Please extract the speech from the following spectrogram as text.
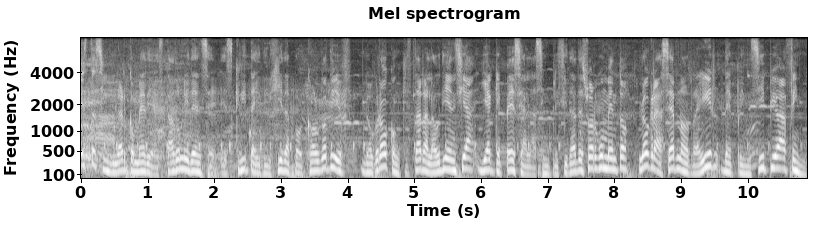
Esta singular comedia estadounidense, escrita y dirigida por Cole Godif, logró conquistar a la audiencia ya que pese a la simplicidad de su argumento, logra hacernos reír de principio a fin.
